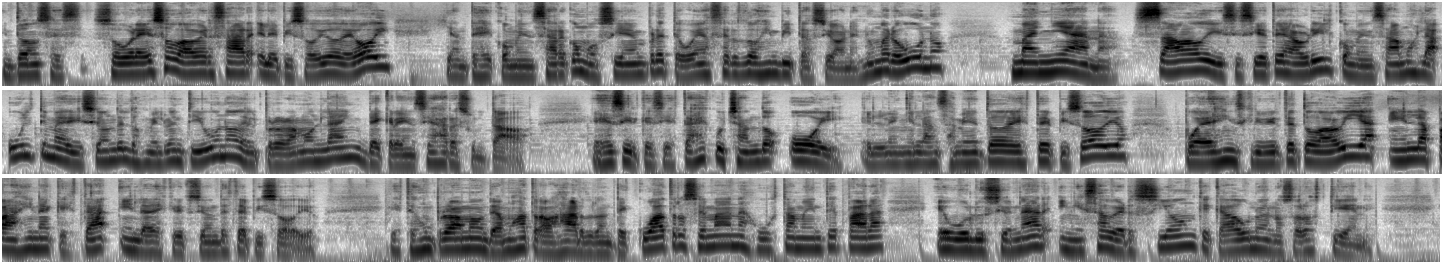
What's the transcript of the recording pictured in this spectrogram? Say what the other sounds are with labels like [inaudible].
Entonces, sobre eso va a versar el episodio de hoy y antes de comenzar, como siempre, te voy a hacer dos invitaciones. Número uno, mañana, sábado 17 de abril, comenzamos la última edición del 2021 del programa online de creencias a resultados. Es decir, que si estás escuchando hoy en el lanzamiento de este episodio, puedes inscribirte todavía en la página que está en la descripción de este episodio. Este es un programa donde vamos a trabajar durante cuatro semanas justamente para evolucionar en esa versión que cada uno de nosotros tiene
